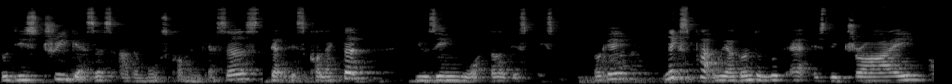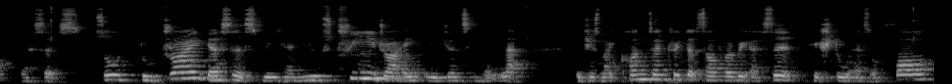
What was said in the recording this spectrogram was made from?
So these three gases are the most common gases that is collected using water displacement. Okay, next part we are going to look at is the drying of gases. So to dry gases, we can use three drying agents in the lab which is my concentrated sulfuric acid, H2SO4,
